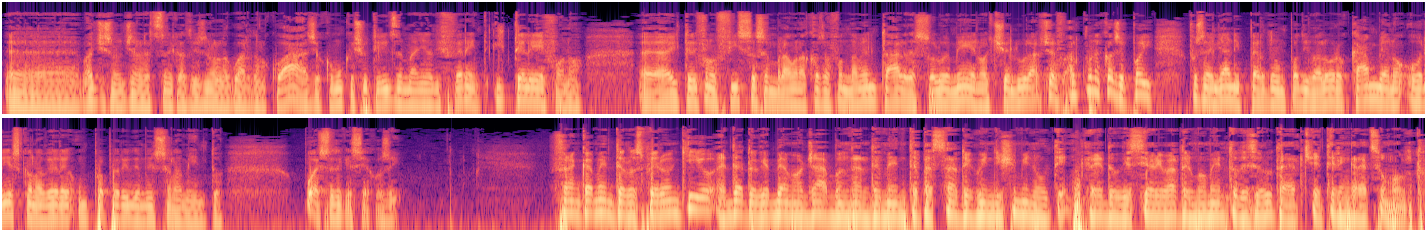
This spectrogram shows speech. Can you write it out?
eh, oggi sono generazioni che la televisione non la guardano quasi o comunque si utilizza in maniera differente, il telefono, eh, il telefono fisso sembrava una cosa fondamentale, adesso lo è meno, il cellulare, cioè alcune cose poi forse negli anni perdono un po' di valore o cambiano o riescono ad avere un proprio ridimensionamento. Può essere che sia così. Francamente lo spero anch'io e dato che abbiamo già abbondantemente passato i 15 minuti, credo che sia arrivato il momento di salutarci e ti ringrazio molto.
